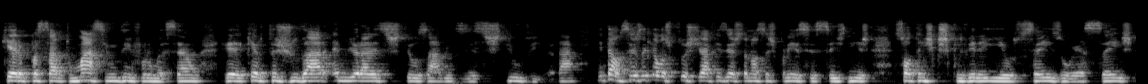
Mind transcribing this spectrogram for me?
Quero passar-te o máximo de informação, eh, quero te ajudar a melhorar esses teus hábitos, esse estilo de vida, tá? Então, se és daquelas pessoas que já fizeste a nossa experiência de seis dias, só tens que escrever aí eu seis ou é seis,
